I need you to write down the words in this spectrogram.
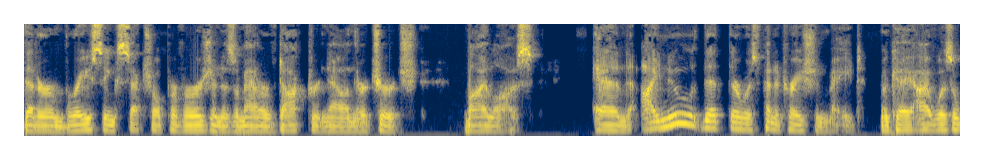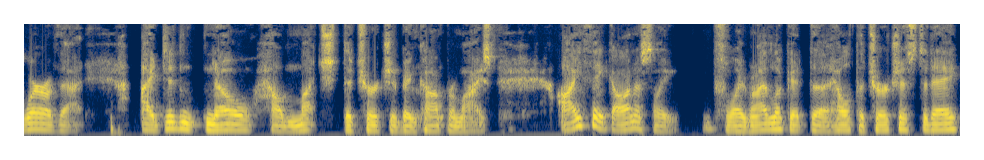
that are embracing sexual perversion as a matter of doctrine now in their church bylaws. And I knew that there was penetration made. Okay. I was aware of that. I didn't know how much the church had been compromised. I think honestly, Floyd, when I look at the health of churches today,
